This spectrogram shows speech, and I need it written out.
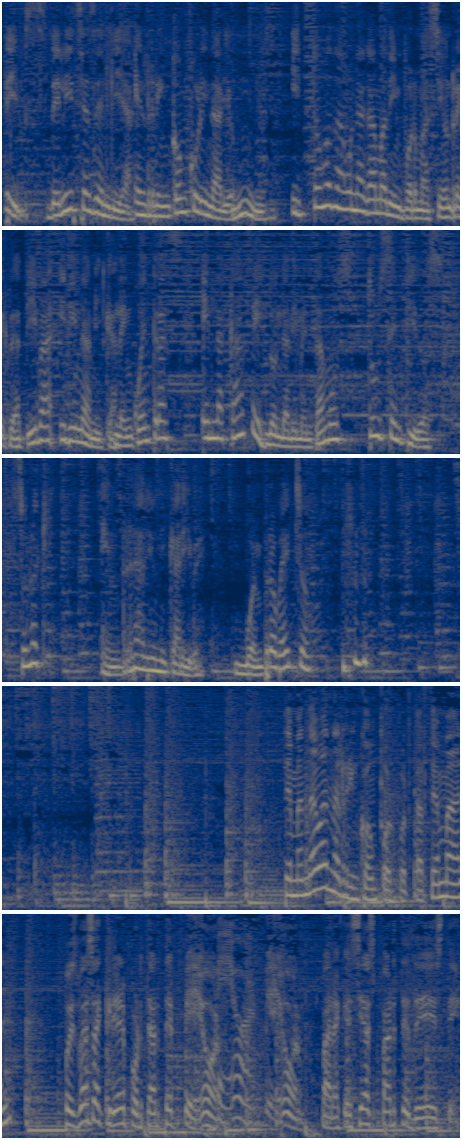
Tips, delicias del día, el rincón culinario mm, y toda una gama de información recreativa y dinámica la encuentras en la café donde alimentamos tus sentidos. Solo aquí, en Radio Unicaribe. Buen provecho. ¿Te mandaban al rincón por portarte mal? Pues vas a querer portarte peor. Peor. Para que seas parte de este.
